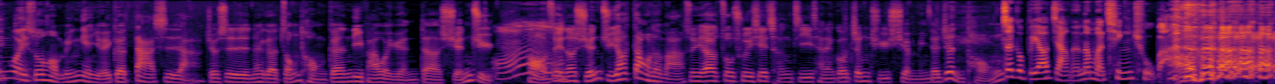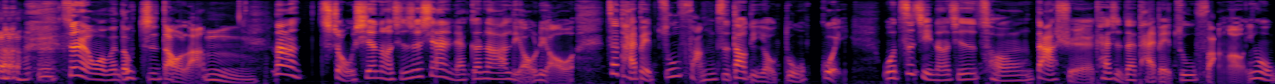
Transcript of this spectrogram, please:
因为说哈，明年有一个大事啊，就是那个总统跟立法委员的选举哦，所以说选举要到了嘛，所以要做出一些成绩，才能够争取选民的认同。这个不要讲的那么清楚吧？虽然我们都知道啦。嗯，那首先呢，其实现在来跟大家聊聊，在台北租房子到底有多贵。我自己呢，其实从大学开始在台北租房哦，因为我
